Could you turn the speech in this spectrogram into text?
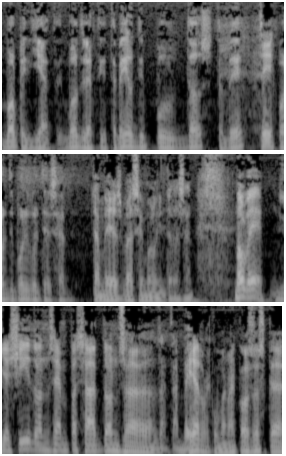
molt penjat, molt divertit. També hi ha un Deadpool 2, també, sí. molt, molt, molt interessant. també es va ser molt interessant. Molt bé, i així doncs hem passat doncs, a, a, també a recomanar coses que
